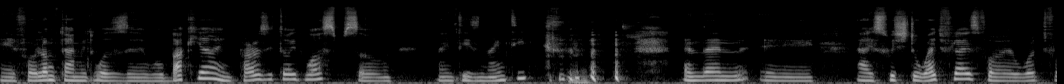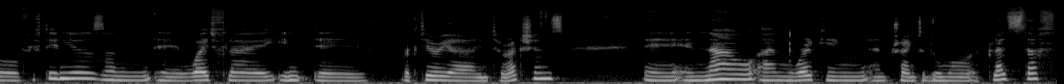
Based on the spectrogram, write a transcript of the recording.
Uh, for a long time, it was uh, Wolbachia and parasitoid wasps, so 1990. Mm-hmm. and then uh, I switched to whiteflies for I worked for 15 years on uh, whitefly in uh, bacteria interactions. Uh, and now I'm working, I'm trying to do more applied stuff,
